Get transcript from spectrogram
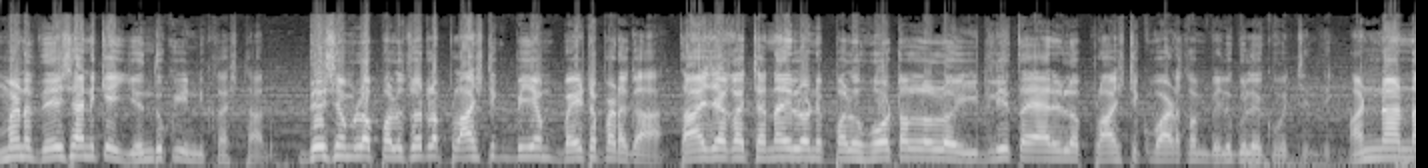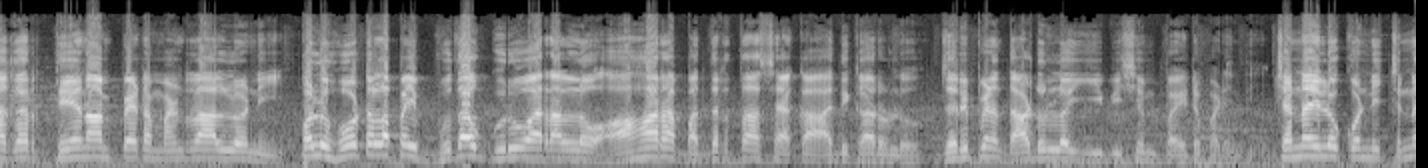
మన దేశానికే ఎందుకు ఇన్ని కష్టాలు? దేశంలో పలు చోట్ల ప్లాస్టిక్ బియ్యం బయటపడగా తాజాగా చెన్నైలోని పలు హోటళ్ళలో ఇడ్లీ తయారీలో ప్లాస్టిక్ వాడకం వెలుగులోకి వచ్చింది. అన్నా నగర్ తేనాంపేట మండలాల్లోని పలు హోటళ్ళపై బుధ గురువారాల్లో ఆహార భద్రతా శాఖ అధికారులు జరిపిన దాడుల్లో ఈ విషయం బయటపడింది. చెన్నైలో కొన్ని చిన్న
